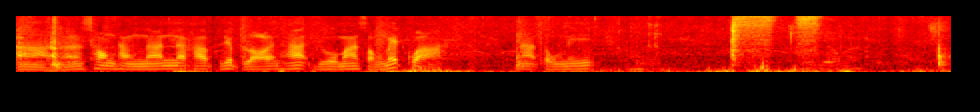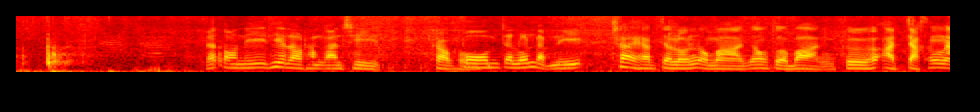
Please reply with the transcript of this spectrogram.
อ่านะช่องทางนั้นนะครับ เรียบร้อยนะฮะอยู่ประมาณ2เมตรกว่านะตรงนี้ และตอนนี้ที่เราทำการฉีดครับผโฟมมจะล้นแบบนี้ ใช่ครับจะล้นออกมานอกตัวบ้าน คืออัดจากข้างใน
